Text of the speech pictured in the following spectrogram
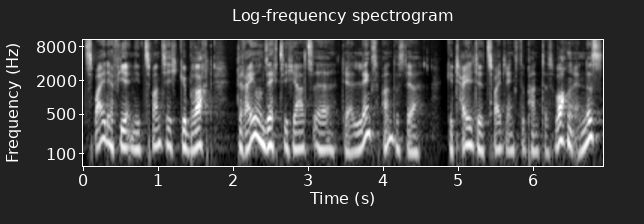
zwei der vier in die 20 gebracht, 63 Yards äh, der längste Punt, das ist der geteilte zweitlängste Punt des Wochenendes.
